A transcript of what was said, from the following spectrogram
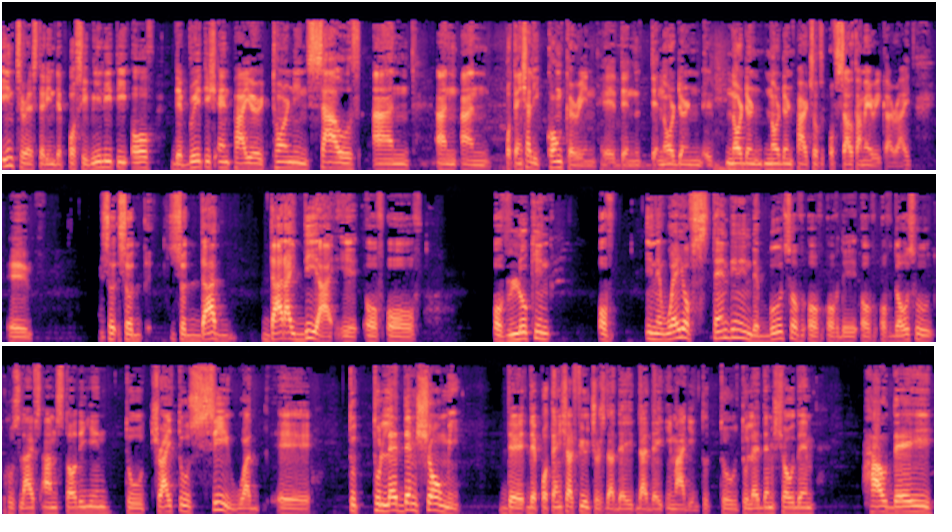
interested in the possibility of the British Empire turning south and and and potentially conquering uh, the the northern uh, northern northern parts of, of South America, right? Uh, so so so that that idea of of of looking of in a way of standing in the boots of, of, of the of, of those who, whose lives I'm studying to try to see what uh, to to let them show me the the potential futures that they that they imagine to to to let them show them how they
